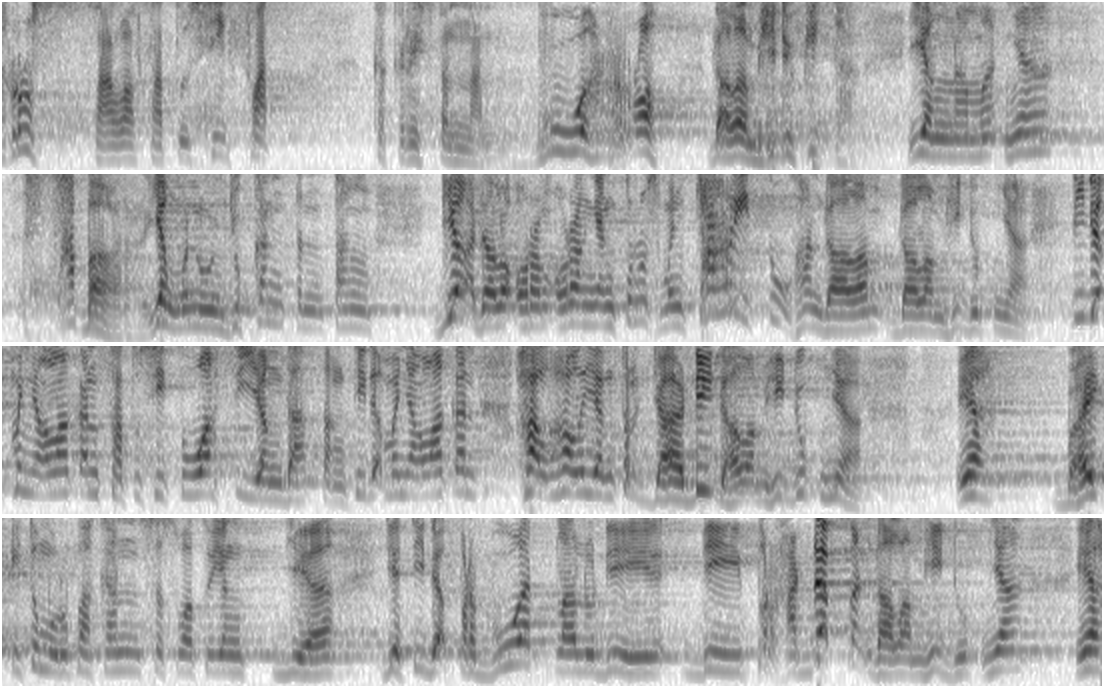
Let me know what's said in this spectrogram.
harus salah satu sifat kekristenan, buah roh dalam hidup kita. Yang namanya sabar yang menunjukkan tentang dia adalah orang-orang yang terus mencari Tuhan dalam dalam hidupnya, tidak menyalahkan satu situasi yang datang, tidak menyalahkan hal-hal yang terjadi dalam hidupnya. Ya, baik itu merupakan sesuatu yang dia dia tidak perbuat lalu di, diperhadapkan dalam hidupnya ya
